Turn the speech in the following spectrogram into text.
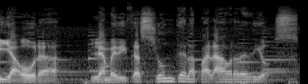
Y ahora, la meditación de la palabra de Dios.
